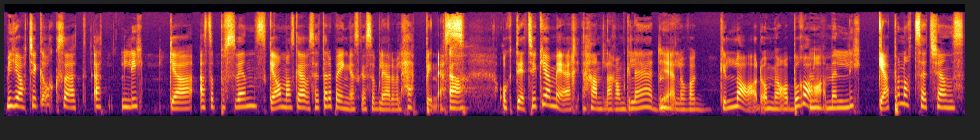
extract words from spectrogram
Men jag tycker också att, att lycka, alltså på svenska, om man ska översätta det på engelska så blir det väl happiness. Ja. Och det tycker jag mer handlar om glädje mm. eller vara glad och må bra. Mm. Men lycka på något sätt känns...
